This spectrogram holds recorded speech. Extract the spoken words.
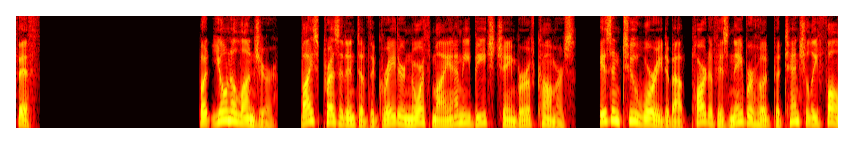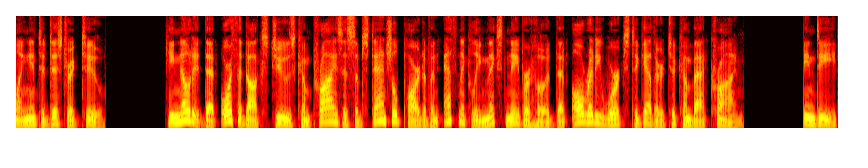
5th. But Yona Lunger, vice president of the Greater North Miami Beach Chamber of Commerce, isn't too worried about part of his neighborhood potentially falling into District 2. He noted that Orthodox Jews comprise a substantial part of an ethnically mixed neighborhood that already works together to combat crime. Indeed,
